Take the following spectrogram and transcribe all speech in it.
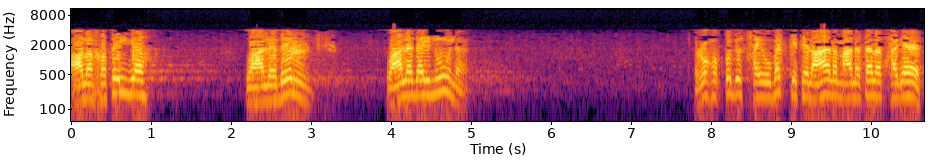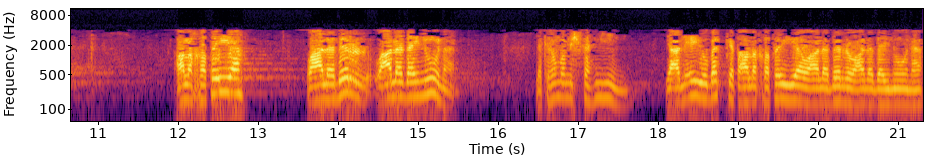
على خطية وعلى بر وعلى دينونة. الروح القدس هيبكت العالم على ثلاث حاجات على خطية وعلى بر وعلى دينونة. لكن هم مش فاهمين يعني إيه يبكت على خطية وعلى بر وعلى دينونة؟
